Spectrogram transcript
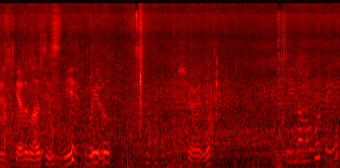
Rüzgarın azizliği. Buyurun. Şöyle. Şimdi alacağım.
